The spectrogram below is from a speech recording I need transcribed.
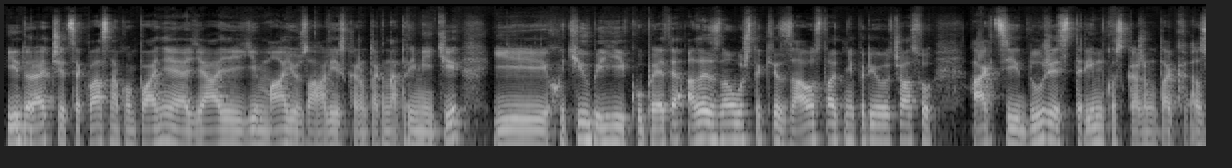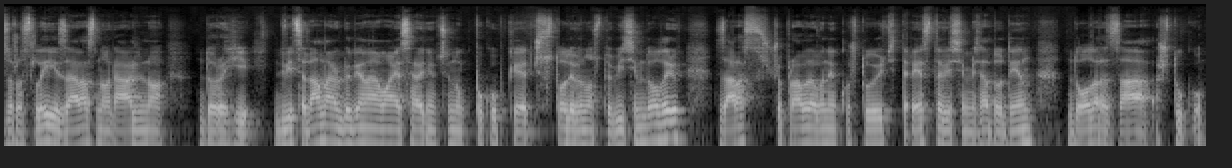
І, до речі, це класна компанія. Я її маю взагалі, скажімо так, на приміті і хотів би її купити, але знову ж таки за останній період часу акції дуже стрімко, скажімо так, зросли і зараз ну реально дорогі. Дивіться, дана людина має середню ціну покупки 198 доларів. Зараз, щоправда, вони коштують 381 долар за штуку.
